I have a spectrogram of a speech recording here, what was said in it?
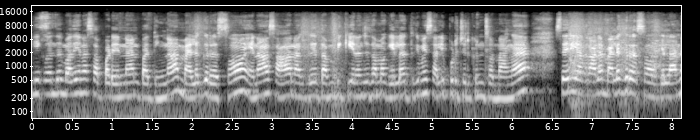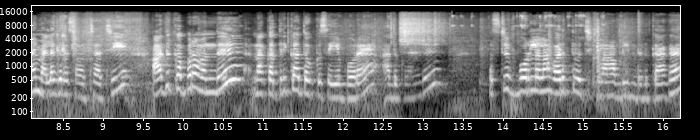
இன்னைக்கு வந்து மதியான சாப்பாடு என்னன்னு பார்த்தீங்கன்னா மிளகு ரசம். ஏன்னா சாணக்கு தம்பிக்கு ரஞ்சிதம்மாக்கு எல்லாத்துக்குமே சளி பிடிச்சிருக்குன்னு சொன்னாங்க. சரி அதனால் மிளகு ரசம் வைக்கலான்னு மிளகு ரசம் வச்சாச்சு. அதுக்கப்புறம் வந்து நான் கத்திரிக்காய் தொக்கு செய்ய போகிறேன் அதுக்கு வந்து ஃபஸ்ட்டு பொருளெல்லாம் வறுத்து வச்சுக்கலாம் அப்படின்றதுக்காக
